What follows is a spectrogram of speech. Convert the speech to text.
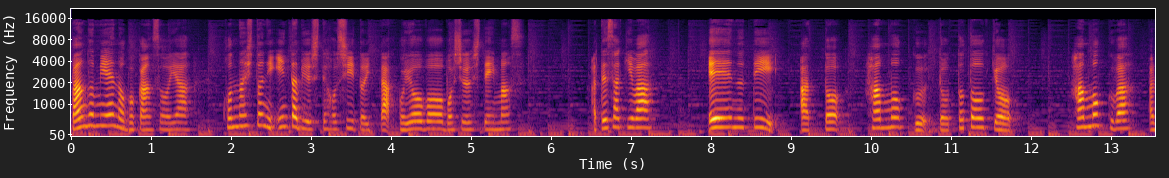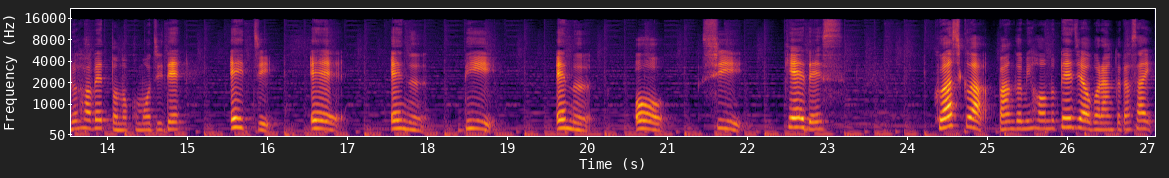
番組へのご感想やこんな人にインタビューしてほしいといったご要望を募集しています。宛先は ant アットハンモックドット東京。ハンモックはアルファベットの小文字で H A N D M O C K です。詳しくは番組ホームページをご覧ください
